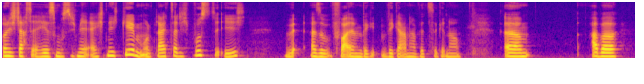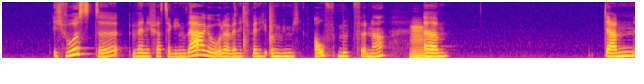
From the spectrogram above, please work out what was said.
Und ich dachte, hey, das muss ich mir echt nicht geben. Und gleichzeitig wusste ich, also vor allem Veganer-Witze, genau. Ähm, aber ich wusste, wenn ich was dagegen sage oder wenn ich, wenn ich irgendwie mich aufmüpfe, ne, mhm. ähm, dann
